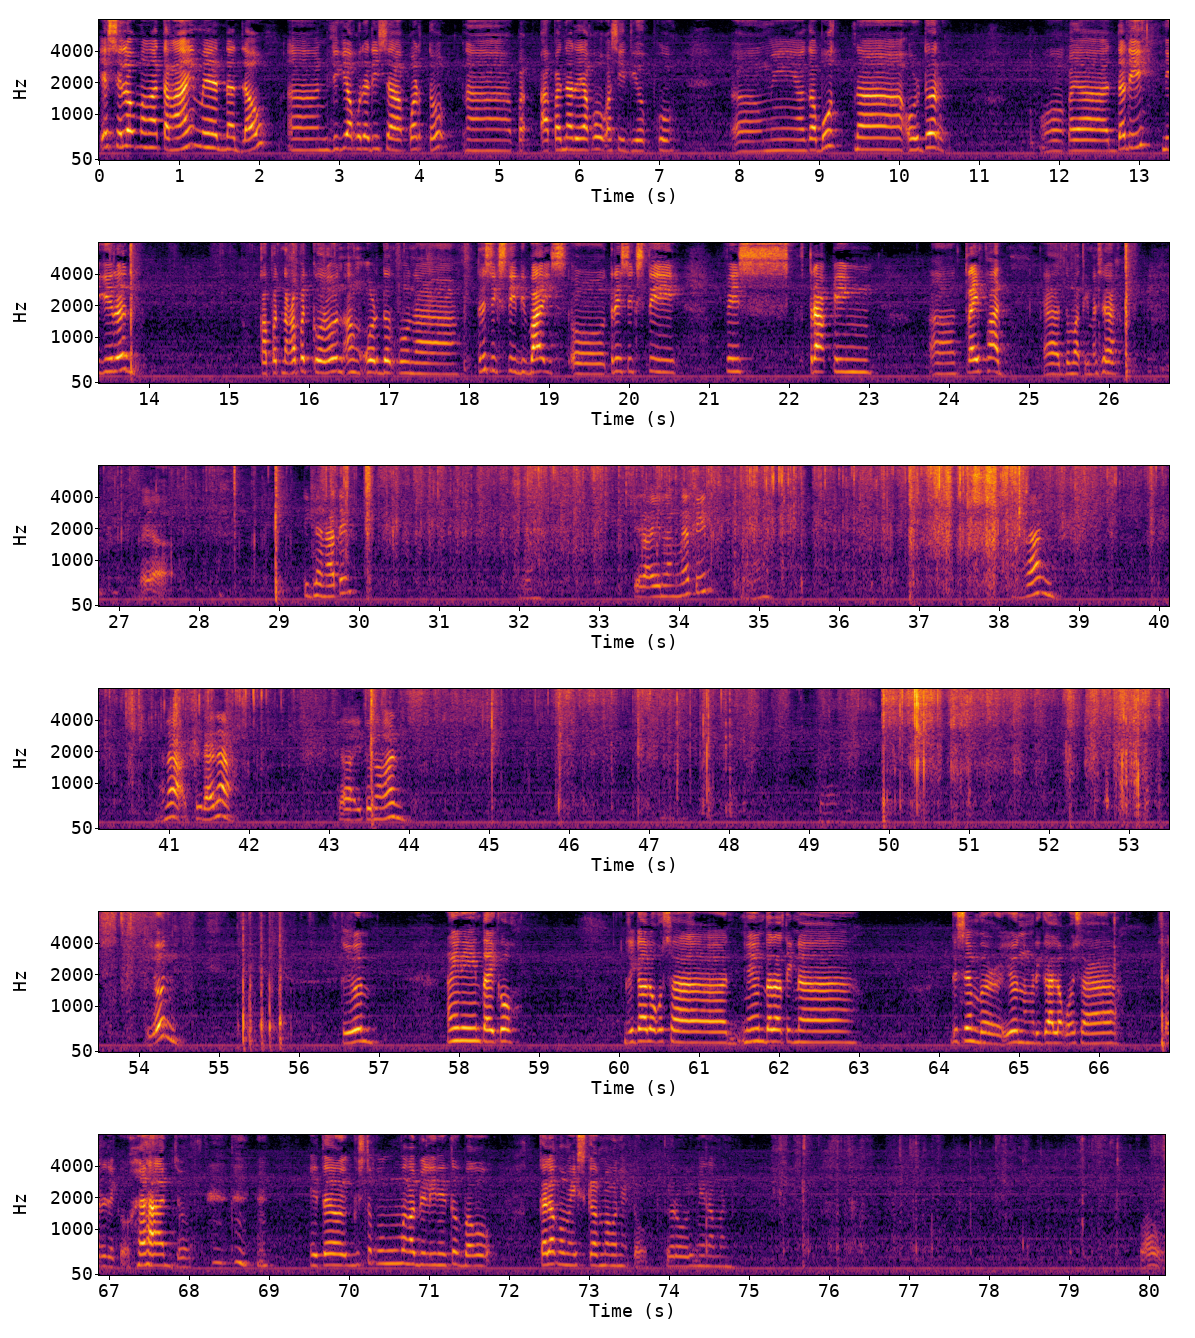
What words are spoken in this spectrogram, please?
Yes, hello mga tangay, may nadlaw. Uh, Niligi ako dali sa kwarto na pa, ah, panari ako kasi diop ko. Ah, may agabot na order. O, kaya dali, nigired. Kapat na kapat ko ron ang order ko na 360 device o 360 face tracking ah, tripod. Kaya dumating na siya. Kaya Tignan natin. Sirain lang natin. Ayan. Ayan. Ayan na, sira na. Kaya ito naman. Ayan. Yun. Ito yun. Ang hinihintay ko regalo ko sa ngayon darating na December, yun ang regalo ko sa sarili ko. Joke. Ito, gusto kong makabili nito bako. Kala ko may scam ako nito, pero hindi naman. Wow.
